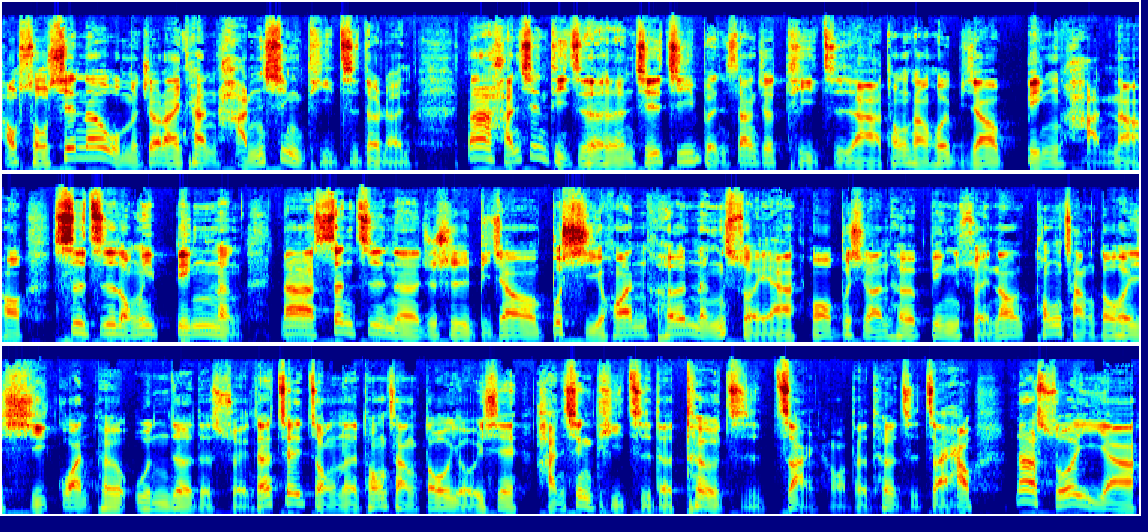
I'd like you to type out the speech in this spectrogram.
好，首先呢，我们就来看寒性体质的人。那寒性体质的人，其实基本上就体质啊，通常会比较冰寒呐，哈，四肢容易冰冷。那甚至呢，就是比较不喜欢喝冷水啊，或不喜欢喝冰水。那通常都会习惯喝温热的水。那这种呢，通常都有一些寒性体质的特质在，哈的特质在。好，那所以啊，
